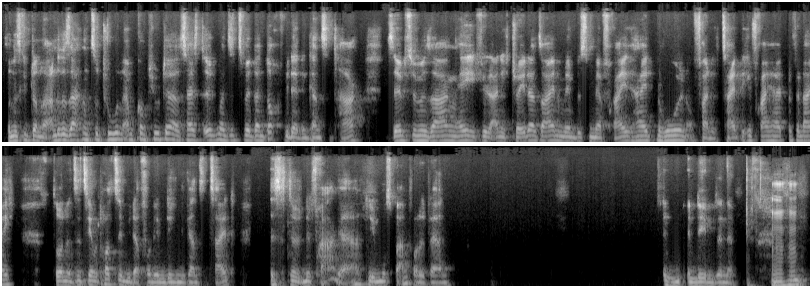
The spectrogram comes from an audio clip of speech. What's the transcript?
sondern es gibt auch noch andere Sachen zu tun am Computer. Das heißt, irgendwann sitzen wir dann doch wieder den ganzen Tag. Selbst wenn wir sagen, hey, ich will eigentlich Trader sein und mir ein bisschen mehr Freiheiten holen, auch vor allem zeitliche Freiheiten vielleicht, so, dann sitze ich aber trotzdem wieder vor dem Ding die ganze Zeit. Das ist eine, Frage, die muss beantwortet werden. In, in dem Sinne. Mhm.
